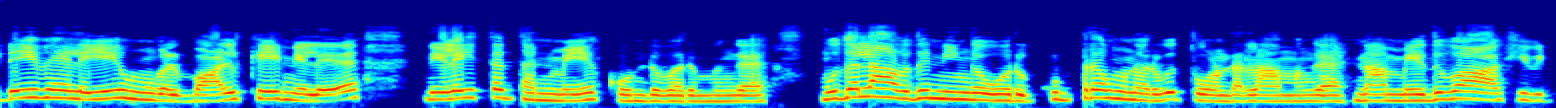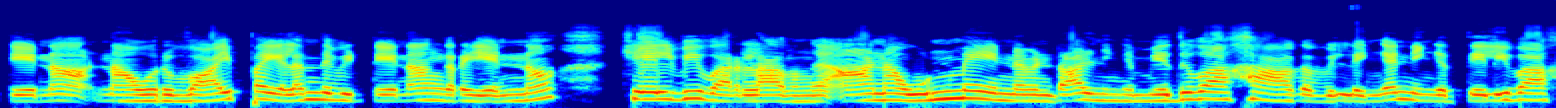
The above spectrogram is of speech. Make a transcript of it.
இடைவேளையே உங்கள் வாழ்க்கை நிலைய நிலைத்த தன்மையை கொண்டு வருமுங்க. முதலாவது நீங்க ஒரு குற்ற உணர்வு தோன்றலாமுங்க நான் மெதுவா ஆகிவிட்டேனா? நான் ஒரு வாய்ப்பை இழந்து விட்டேனாங்கிற எண்ணம் கேள்வி வரலாமுங்க ஆனால் உண்மை என்னவென்றால் நீங்கள் மெதுவாக ஆகவில்லைங்க. நீங்கள் தெளிவாக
